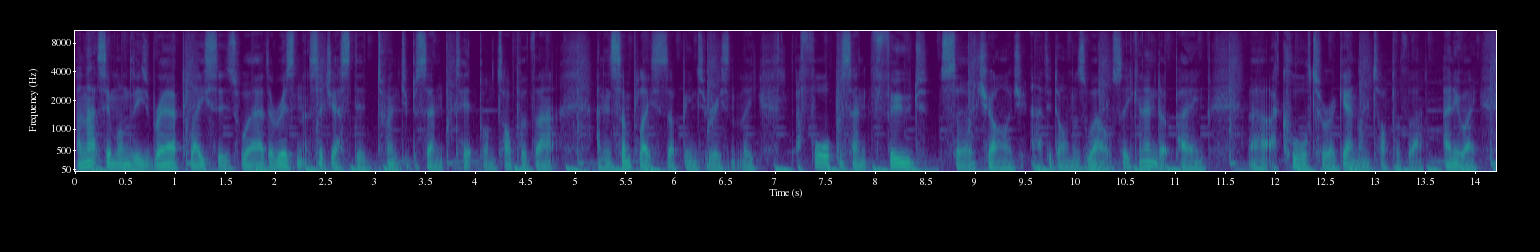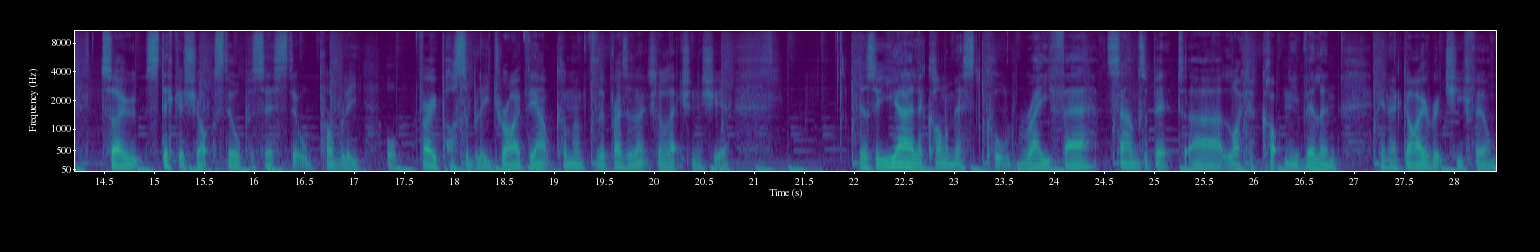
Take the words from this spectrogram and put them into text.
And that's in one of these rare places where there isn't a suggested 20% tip on top of that. And in some places I've been to recently, a 4% food surcharge added on as well. So you can end up paying uh, a quarter again on top of that. Anyway, so sticker shock still persists. It will probably, or very possibly, drive the outcome of the presidential election this year. There's a Yale economist called Ray Fair. Sounds a bit uh, like a Cockney villain in a Guy Ritchie film,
